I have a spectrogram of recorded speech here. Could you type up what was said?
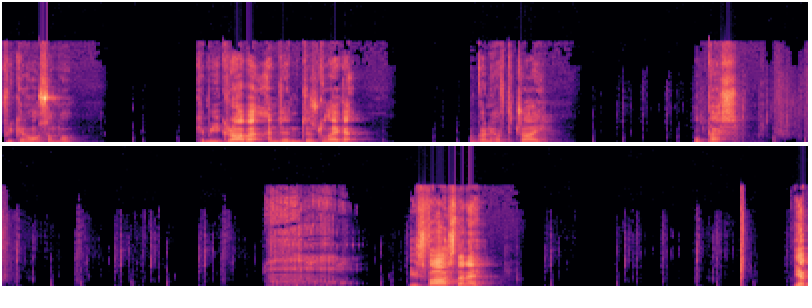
freaking awesome, though. Can we grab it and then just leg it? I'm going to have to try. Oh, piss. He's fast, isn't he? Yep.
